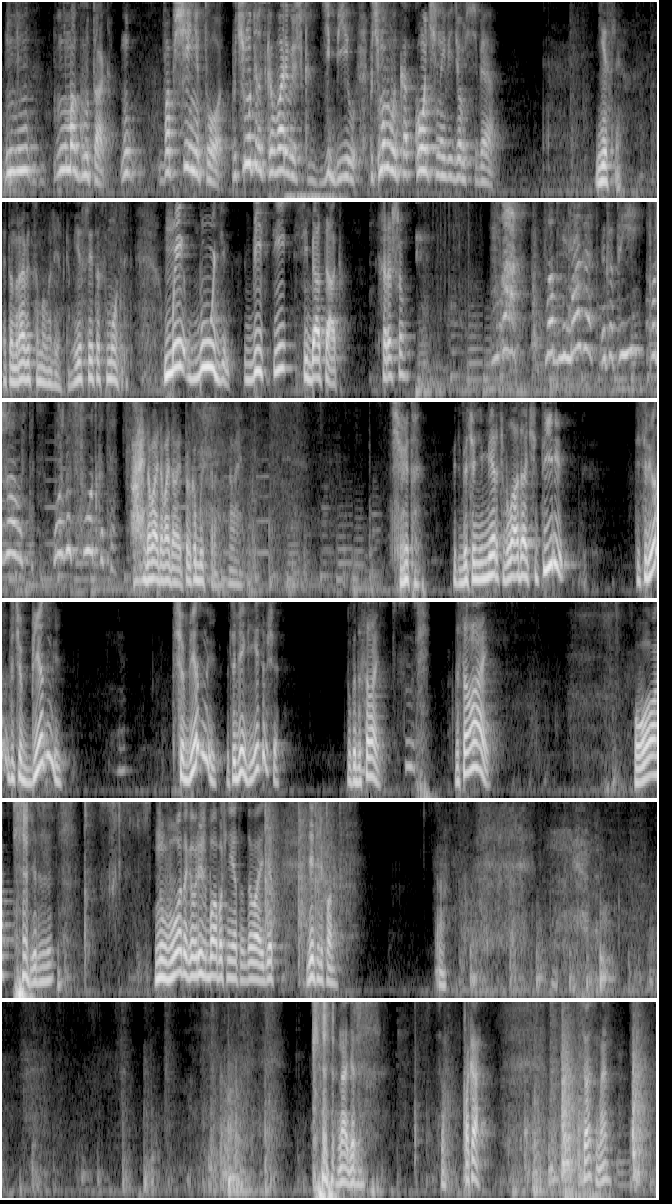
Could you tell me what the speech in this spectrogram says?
Не, не могу так. Ну, вообще не то. Почему ты разговариваешь как дебил? Почему мы как конченые ведем себя? Если это нравится малолеткам, если это смотрит, мы будем вести себя так. Хорошо? Бумага, это ты? Пожалуйста, можно сфоткаться. Ай, Давай, давай, давай, только быстро. Давай. Че это? У тебя что, не мерч Влада А4? Ты серьезно? Ты что, бедный? Ты что, бедный? У тебя деньги есть вообще? Ну-ка, доставай. В смысле? Доставай. О, держи. Ну вот, а говоришь, бабок нету. Давай, где, где телефон? На, держи. Все, пока. Все, снимаем.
